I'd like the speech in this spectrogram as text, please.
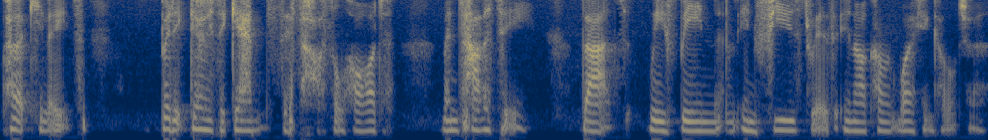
percolate, but it goes against this hustle hard mentality that we've been infused with in our current working culture.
